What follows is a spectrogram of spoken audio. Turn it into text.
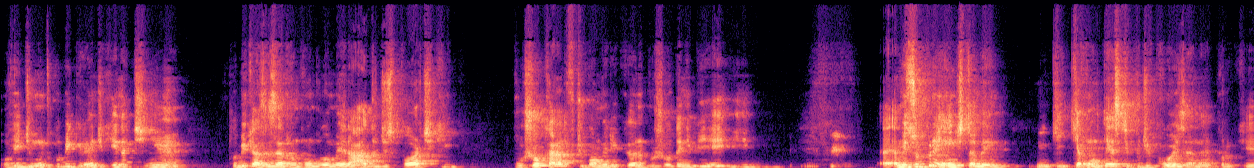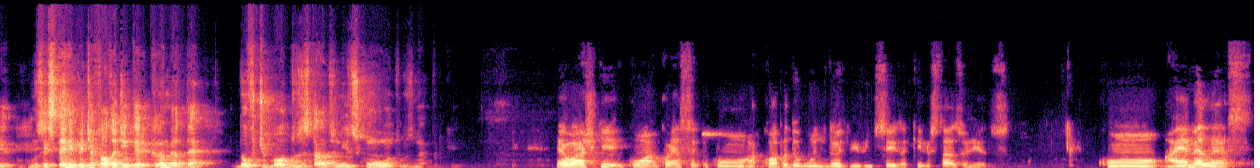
ouvi de muito clube grande que ainda tinha, clube que às vezes era um conglomerado de esporte que puxou o cara do futebol americano, puxou da NBA e é, me surpreende também que, que aconteça esse tipo de coisa, né? Porque não sei se de repente é falta de intercâmbio até do futebol dos Estados Unidos com outros, né? Porque... Eu acho que com a, com, essa, com a Copa do Mundo de 2026 aqui nos Estados Unidos, com a MLS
